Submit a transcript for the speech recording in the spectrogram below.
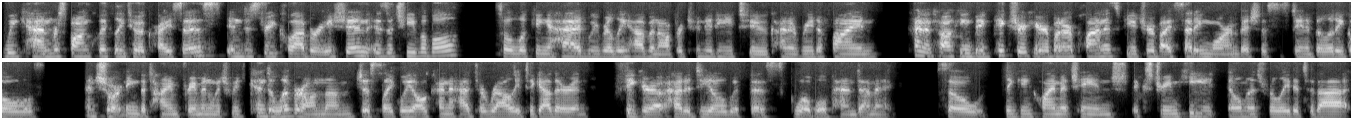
we can respond quickly to a crisis. Industry collaboration is achievable. So, looking ahead, we really have an opportunity to kind of redefine, kind of talking big picture here, but our planet's future by setting more ambitious sustainability goals and shortening the time frame in which we can deliver on them just like we all kind of had to rally together and figure out how to deal with this global pandemic. So thinking climate change extreme heat illness related to that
